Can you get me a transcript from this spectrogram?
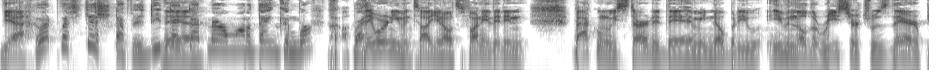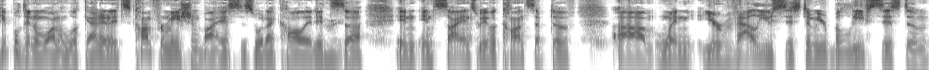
yeah. What, what's this stuff? Is do you think Yeah. that marijuana thing can work? Right. They weren't even taught. You know, it's funny. They didn't. Back when we started, they. I mean, nobody. Even though the research was there, people didn't want to look at it. It's confirmation bias, is what I call it. It's uh, in in science we have a concept of um, when your value system, your belief system,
